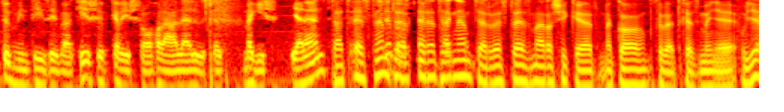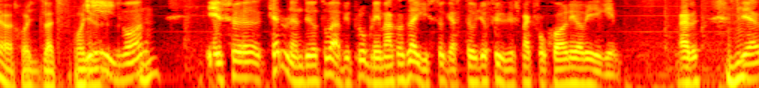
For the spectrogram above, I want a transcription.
több mint tíz évvel később, kevéssel a halál előtt ez meg is jelent. Tehát ezt nem ter- eredetileg nem tervezte, ez már a sikernek a következménye, ugye? Hogy lett, hogy Így van, uh-huh. és uh, kerülendő a további problémákat le is szögezte, hogy a főhős meg fog halni a végén. Mert uh-huh. ugye,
